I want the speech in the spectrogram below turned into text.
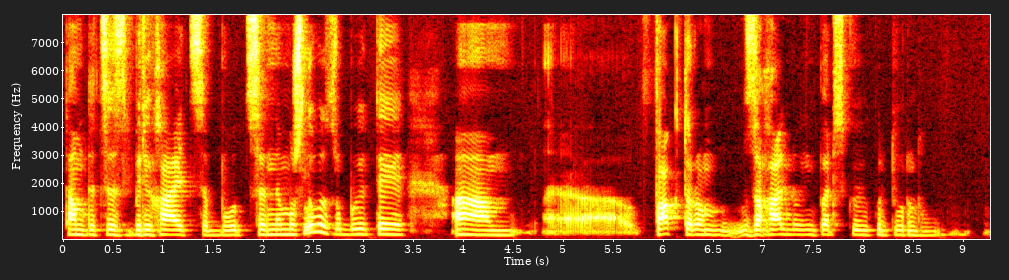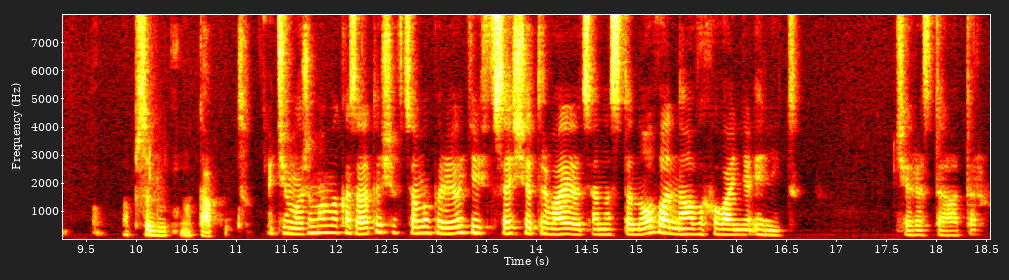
там, де це зберігається, бо це неможливо зробити фактором загальної імперської культури. Ну, Абсолютно так. От. Чи можемо ми казати, що в цьому періоді все ще триває ця настанова на виховання еліт через театр?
